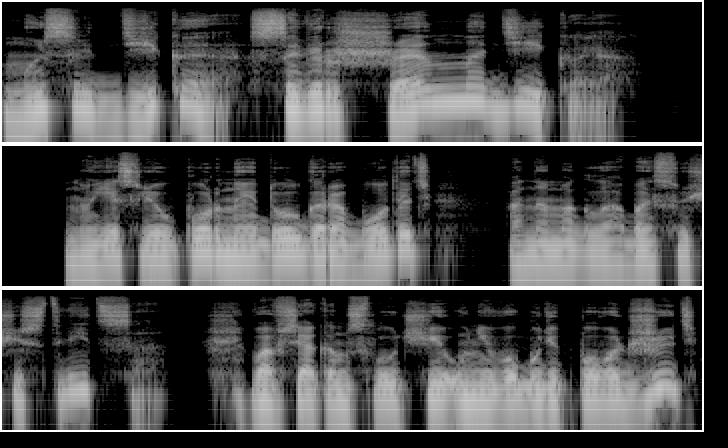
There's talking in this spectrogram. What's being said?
Мысль дикая, совершенно дикая. Но если упорно и долго работать, она могла бы осуществиться. Во всяком случае, у него будет повод жить,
